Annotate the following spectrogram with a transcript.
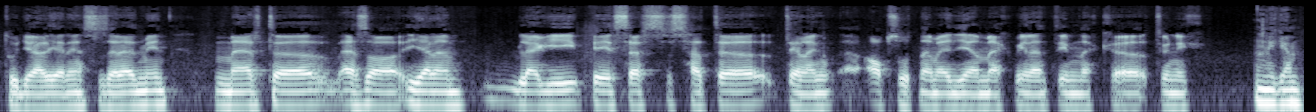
tudja elérni ezt az eredményt mert ez a jelenlegi Pacers, hát tényleg abszolút nem egy ilyen Macmillan tűnik. Igen.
